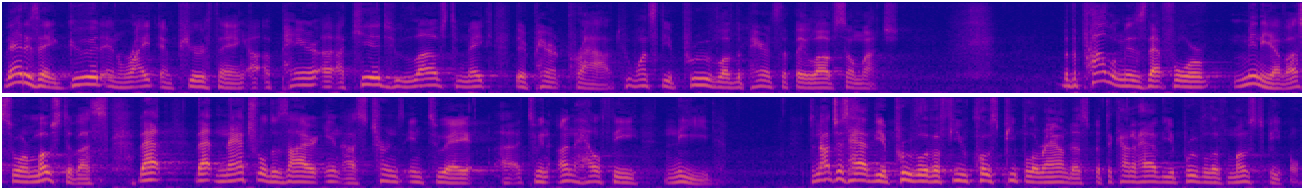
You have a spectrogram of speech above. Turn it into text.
that is a good and right and pure thing. A, a, parent, a, kid who loves to make their parent proud, who wants the approval of the parents that they love so much. But the problem is that for many of us, or most of us, that, that natural desire in us turns into a, uh, to an unhealthy need. To not just have the approval of a few close people around us, but to kind of have the approval of most people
